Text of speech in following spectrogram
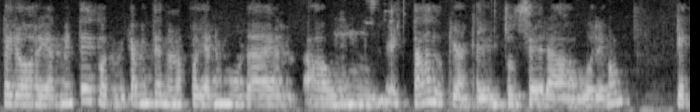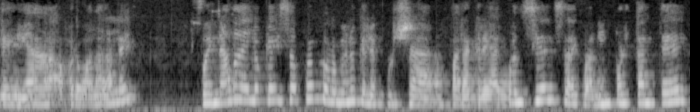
pero realmente económicamente no nos podíamos mudar a un estado que aquel entonces era Oregón, que tenía aprobada la ley. Pues nada, de lo que hizo fue por lo menos que lo escuchara para crear conciencia de cuán importante es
